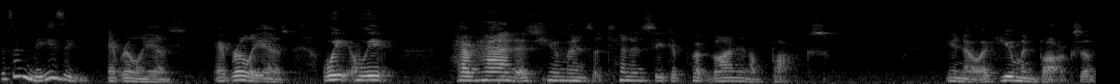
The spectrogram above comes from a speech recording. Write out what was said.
It's amazing. It really is. It really is. We we have had as humans a tendency to put God in a box. You know, a human box of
